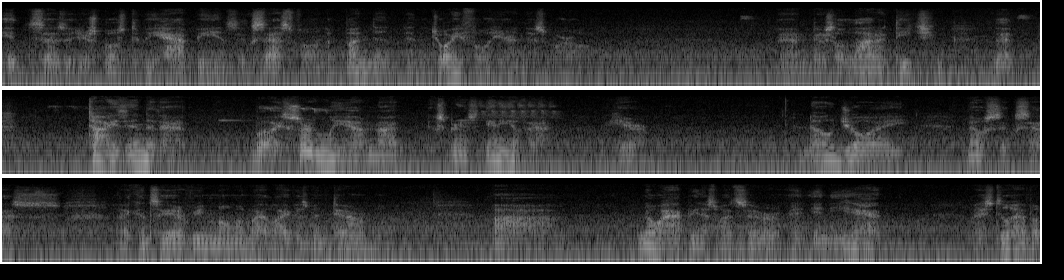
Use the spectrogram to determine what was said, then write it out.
it says that you're supposed to be happy and successful and abundant and joyful here in this world. And there's a lot of teaching that ties into that. But I certainly have not experienced any of that here. No joy, no success. I can say every moment of my life has been terrible. Uh, no happiness whatsoever. And, and, yet, I still have a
